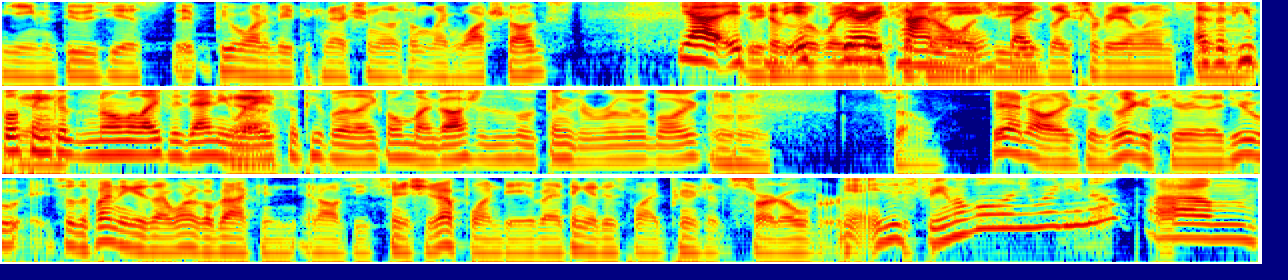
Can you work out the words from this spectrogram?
game enthusiasts, they, people want to make the connection to something like Watch Dogs Yeah, it's because it's the way very like, timely. technology Like is like surveillance. that's what and- people think of normal life is anyway. Yeah. So people are like, "Oh my gosh, is this what things are really like?" hmm So, yeah, no, like I said, it's really good series. I do. So the fun thing is, I want to go back and, and obviously finish it up one day. But I think at this point, I pretty much have to start over. Yeah, is it streamable anywhere? Do you know? Um.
